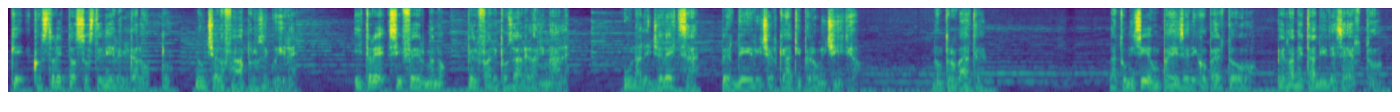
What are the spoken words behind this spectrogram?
che, costretto a sostenere il galoppo, non ce la fa a proseguire. I tre si fermano per far riposare l'animale. Una leggerezza per dei ricercati per omicidio. Non trovate? La Tunisia è un paese ricoperto per la metà di deserto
